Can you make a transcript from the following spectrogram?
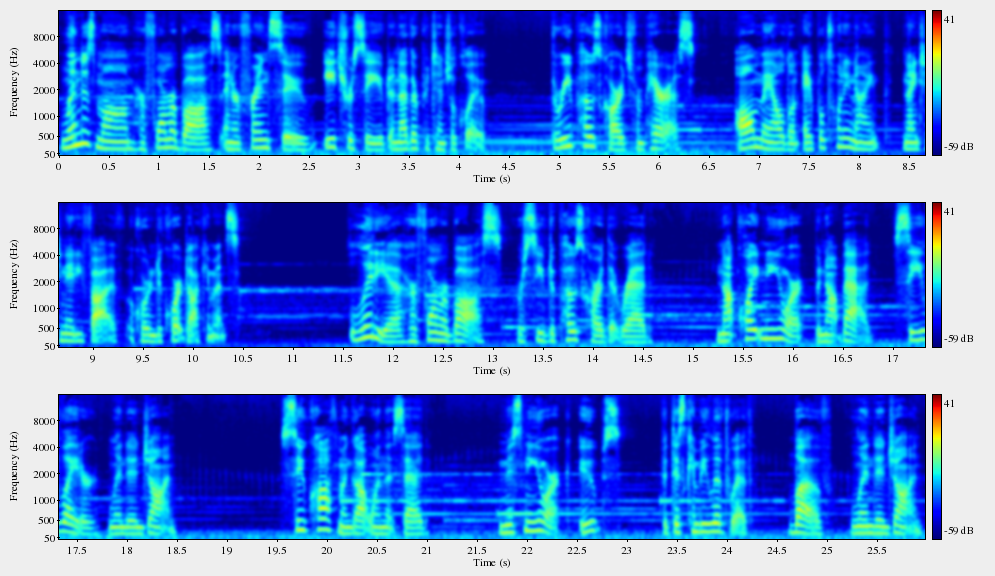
Linda's mom, her former boss, and her friend Sue each received another potential clue three postcards from Paris, all mailed on April 29, 1985, according to court documents. Lydia, her former boss, received a postcard that read, Not quite New York, but not bad. See you later, Linda and John. Sue Kaufman got one that said, Miss New York, oops, but this can be lived with. Love, Linda and John.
